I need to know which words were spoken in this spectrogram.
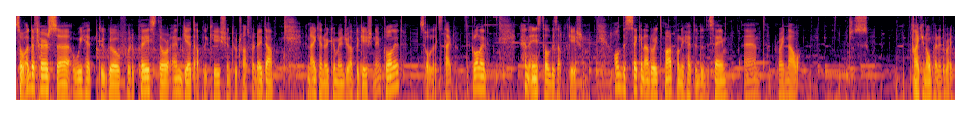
So at the first uh, we had to go for the Play Store and get application to transfer data and I can recommend you application named CLONEit. So let's type the CLONEit and install this application. On the second Android smartphone you have to do the same and right now just I can open it right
